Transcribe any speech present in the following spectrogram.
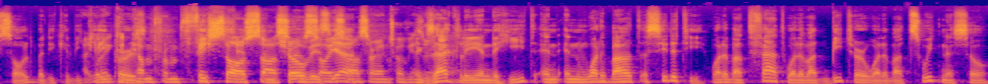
salt, but it could be Right, right, it capers, could come from fish fish sauce, sauce or anchovies, soy yeah, sauce or anchovies, right, Exactly, and the heat. And and what about acidity? What about fat? What about bitter? What about sweetness? So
